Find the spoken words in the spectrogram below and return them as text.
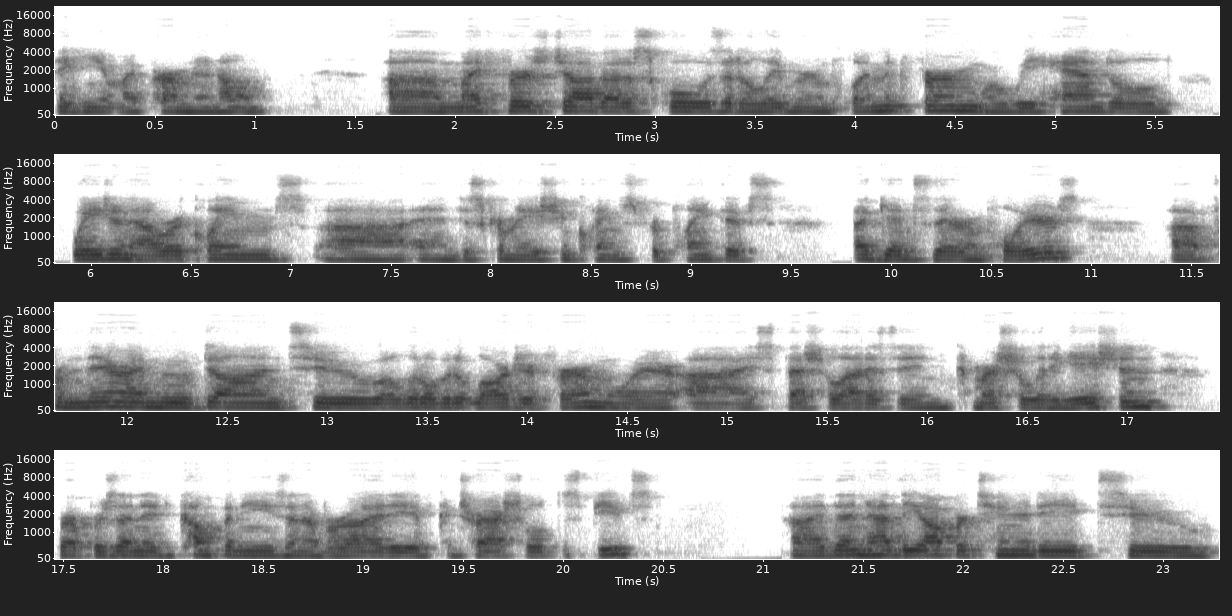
making it my permanent home. Um, my first job out of school was at a labor and employment firm where we handled wage and hour claims uh, and discrimination claims for plaintiffs against their employers. Uh, from there, I moved on to a little bit larger firm where I specialized in commercial litigation, represented companies in a variety of contractual disputes. I then had the opportunity to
